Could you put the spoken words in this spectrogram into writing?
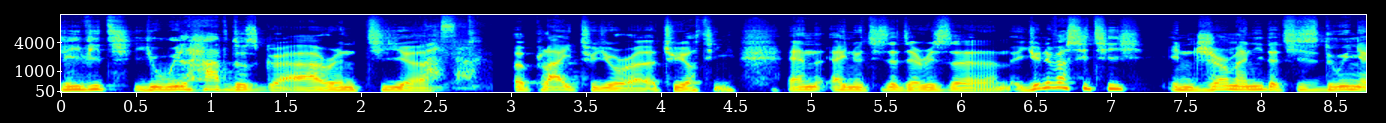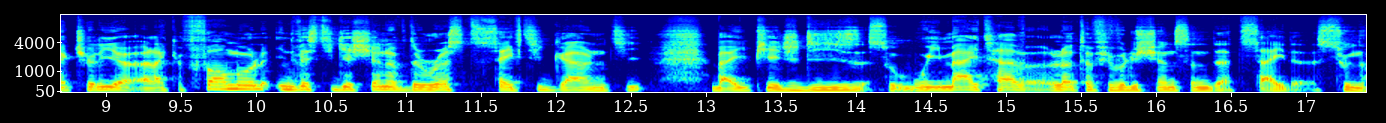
leave it, you will have those guarantee uh, awesome. Applied to your uh, to your thing. And I noticed that there is a, university in Germany that is doing actually a, like a formal investigation of the Rust safety guarantee by PhDs. So we might have a lot of evolutions on that side uh, soon.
